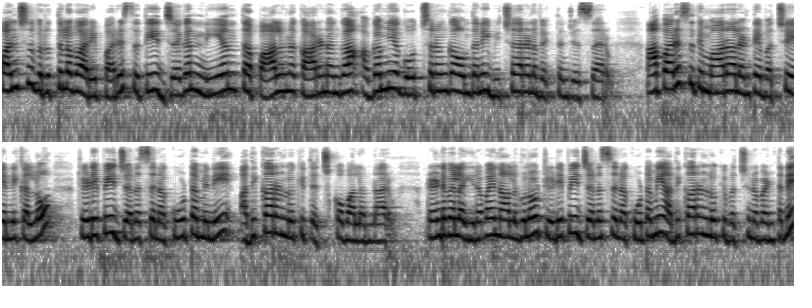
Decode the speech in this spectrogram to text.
పంచవృత్తుల వారి పరిస్థితి జగన్ నియంత పాలన కారణంగా అగమ్య గోచరంగా ఉందని విచారణ వ్యక్తం చేశారు. ఆ పరిస్థితి మారాలంటే వచ్చే ఎన్నికల్లో టీడీపీ జనసేన కూటమిని అధికారంలోకి తెచ్చుకోవాలన్నారు. రెండు వేల ఇరవై నాలుగులో టీడీపీ జనసేన కూటమి అధికారంలోకి వచ్చిన వెంటనే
